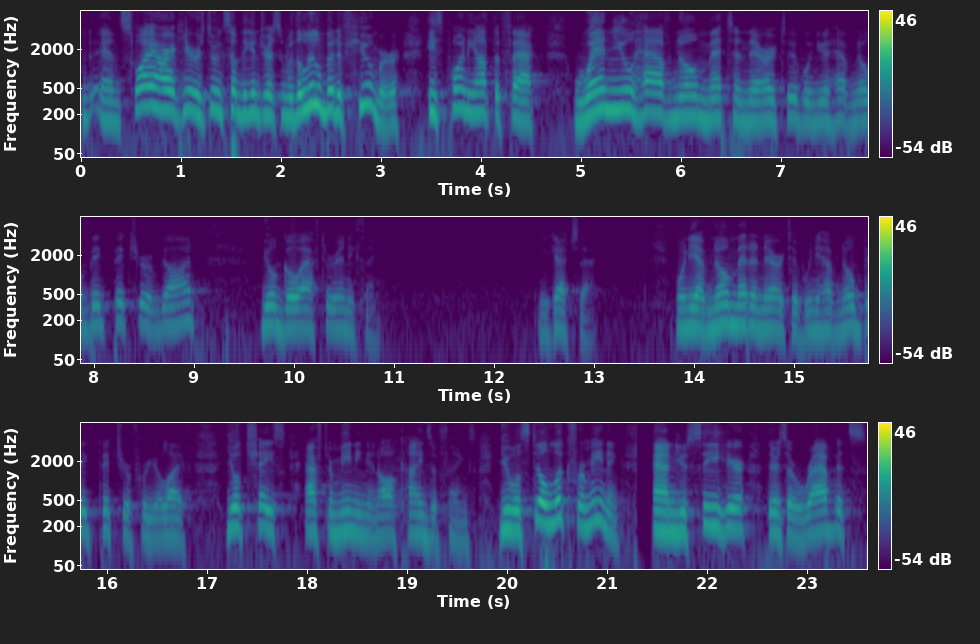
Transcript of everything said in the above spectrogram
And, and Swihart here is doing something interesting with a little bit of humor. He's pointing out the fact when you have no meta narrative, when you have no big picture of God, you'll go after anything. Did you catch that? when you have no meta narrative, when you have no big picture for your life, you'll chase after meaning in all kinds of things. You will still look for meaning. And you see here, there's a rabbit's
